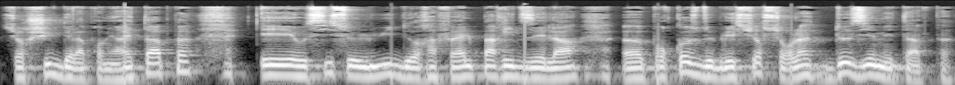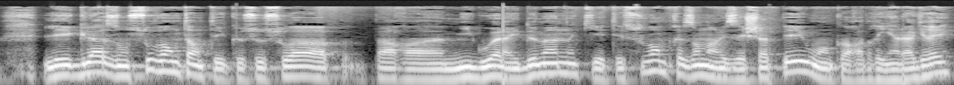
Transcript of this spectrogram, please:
sur chute dès la première étape et aussi celui de Raphaël Parizella euh, pour cause de blessure sur la deuxième étape. Les Glass ont souvent tenté, que ce soit par euh, Miguel Heidemann qui était souvent présent dans les échappées ou encore Adrien Lagré.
